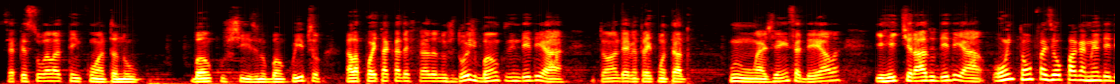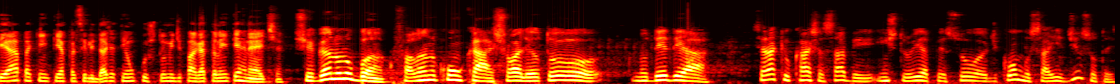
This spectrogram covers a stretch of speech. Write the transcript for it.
Se a pessoa ela tem conta no banco X e no banco Y, ela pode estar cadastrada nos dois bancos em DDA. Então ela deve entrar em contato com a agência dela e retirar do DDA. Ou então fazer o pagamento DDA para quem tem a facilidade, já tem o costume de pagar pela internet. Chegando no banco, falando com o caixa, olha, eu tô no DDA. Será que o caixa sabe instruir a pessoa de como sair disso, Altair?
